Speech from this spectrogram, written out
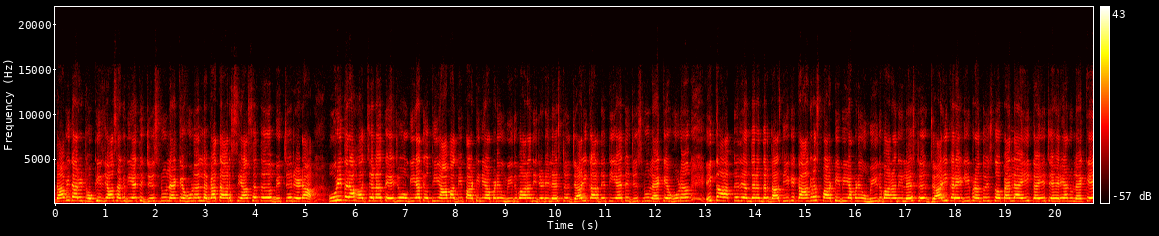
ਦਾਅਵੇਦਾਰੀ ਠੋਕੀ ਜਾ ਸਕਦੀ ਹੈ ਤੇ ਜਿਸ ਨੂੰ ਲੈ ਕੇ ਹੁਣ ਲਗਾਤਾਰ ਸਿਆਸਤ ਵਿੱਚ ਜਿਹੜਾ ਪੂਰੀ ਤਰ੍ਹਾਂ ਹਲਚਲ ਤੇਜ਼ ਹੋ ਗਈ ਹੈ ਤੇ ਉੱਥੇ ਹੀ ਆਮ ਆਦਮੀ ਪਾਰਟੀ ਨੇ ਆਪਣੇ ਉਮੀਦਵਾਰਾਂ ਦੀ ਜਿਹੜੀ ਲਿਸਟ ਜਾਰੀ ਕਰ ਦਿੱਤੀ ਹੈ ਤੇ ਜਿਸ ਨੂੰ ਲੈ ਕੇ ਹੁਣ ਇੱਕ ਹਫ਼ਤੇ ਦੇ ਅੰਦਰ ਅੰਦਰ ਦੱਸਦੀ ਹੈ ਕਿ ਕਾਂਗਰਸ ਪਾਰਟੀ ਵੀ ਆਪਣੇ ਉਮੀਦਵਾਰਾਂ ਦੀ ਲਿਸਟ ਜਾਰੀ ਕਰੇਗੀ, ਪਰੰਤੂ ਇਸ ਤੋਂ ਪਹਿਲਾਂ ਹੀ ਕਈ ਚਿਹਰਿਆਂ ਨੂੰ ਲੈ ਕੇ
